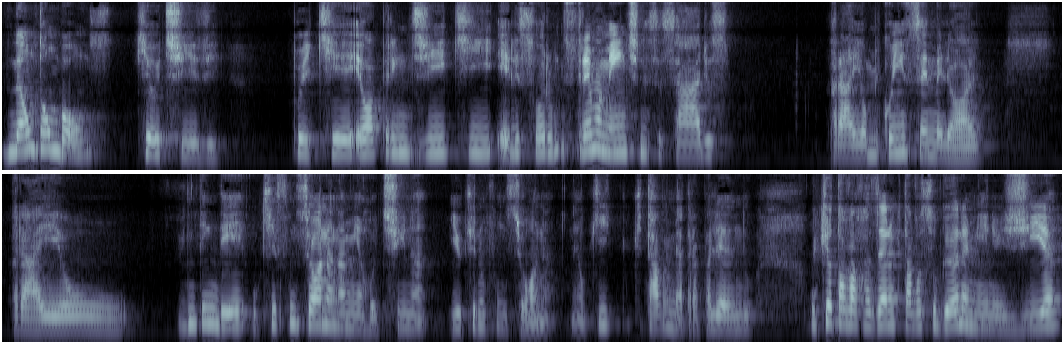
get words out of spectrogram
não tão bons que eu tive, porque eu aprendi que eles foram extremamente necessários para eu me conhecer melhor, para eu entender o que funciona na minha rotina e o que não funciona, né? o que estava me atrapalhando, o que eu estava fazendo que estava sugando a minha energia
